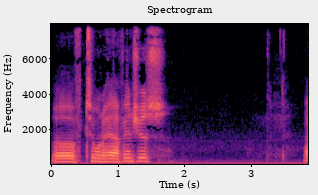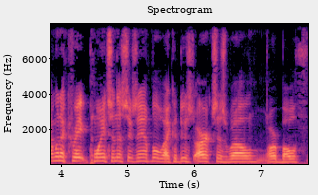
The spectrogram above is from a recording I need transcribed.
of two and a half inches. I'm going to create points in this example. I could do arcs as well, or both.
